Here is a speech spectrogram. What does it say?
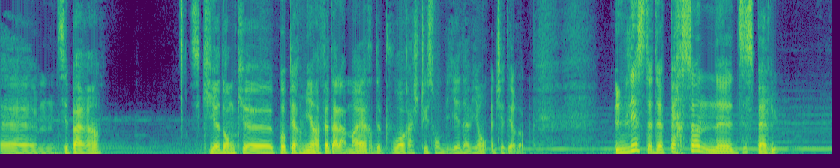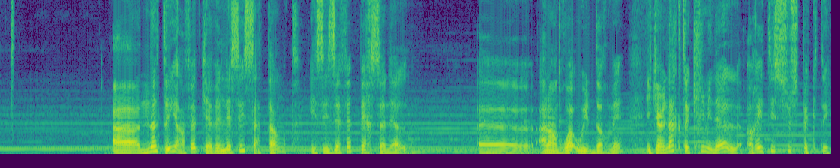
euh, ses parents, ce qui a donc pas permis en fait à la mère de pouvoir acheter son billet d'avion, etc. Une liste de personnes disparues a noté en fait qu'il avait laissé sa tante et ses effets personnels euh, à l'endroit où il dormait et qu'un acte criminel aurait été suspecté.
